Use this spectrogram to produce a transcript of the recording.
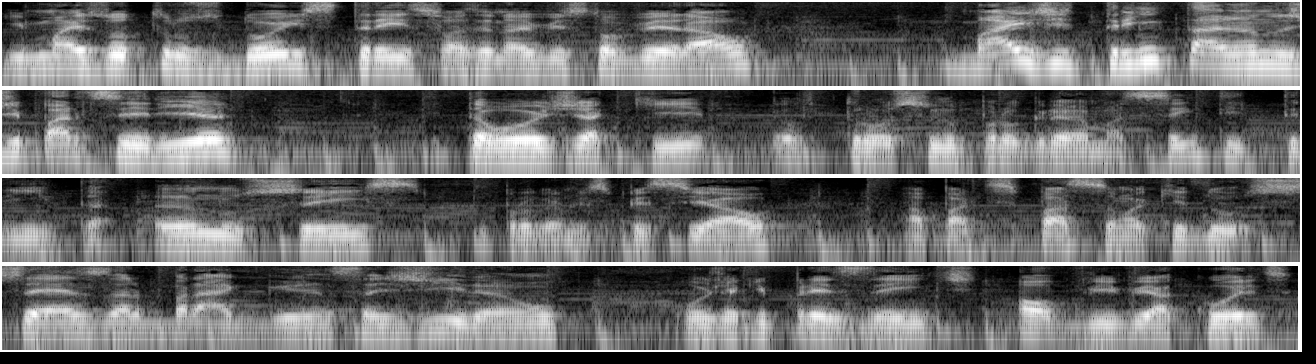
e mais outros dois, três fazendo a revista Overall mais de 30 anos de parceria. Então hoje aqui eu trouxe no programa 130 anos 6, um programa especial, a participação aqui do César Bragança Girão, hoje aqui presente, ao vivo e a cores.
